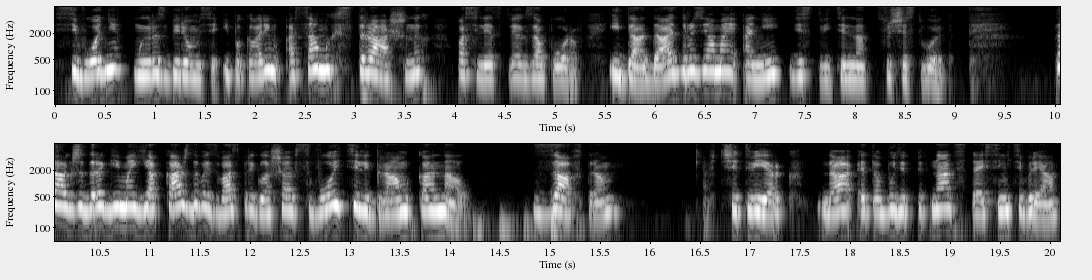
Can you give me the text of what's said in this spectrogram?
Сегодня мы разберемся и поговорим о самых страшных последствиях запоров. И да, да, друзья мои, они действительно существуют. Также, дорогие мои, я каждого из вас приглашаю в свой телеграм-канал. Завтра, в четверг, да, это будет 15 сентября,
